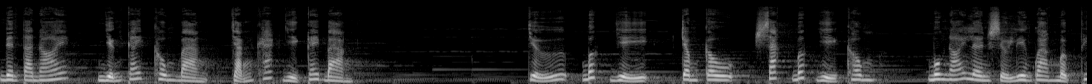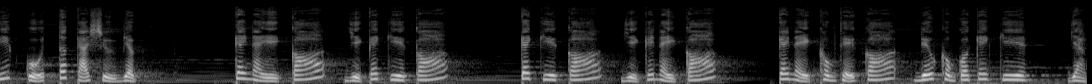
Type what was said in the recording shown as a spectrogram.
Nên ta nói, những cái không bàn chẳng khác gì cái bàn. Chữ bất dị trong câu sắc bất dị không muốn nói lên sự liên quan mật thiết của tất cả sự vật. Cái này có vì cái kia có, cái kia có vì cái này có, cái này không thể có nếu không có cái kia và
